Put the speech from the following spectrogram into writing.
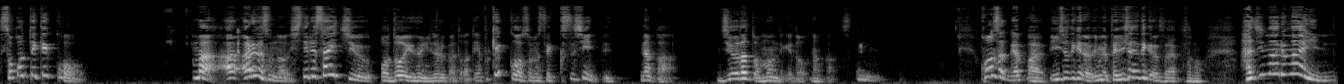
そこって結構、まあ、ああるいはその、してる最中をどういう風に撮るかとかって、やっぱ結構そのセックスシーンって、なんか、重要だと思うんだけど、なんか、本作やっぱ印象的だ今、手にされたけどさ、その、始まる前に、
